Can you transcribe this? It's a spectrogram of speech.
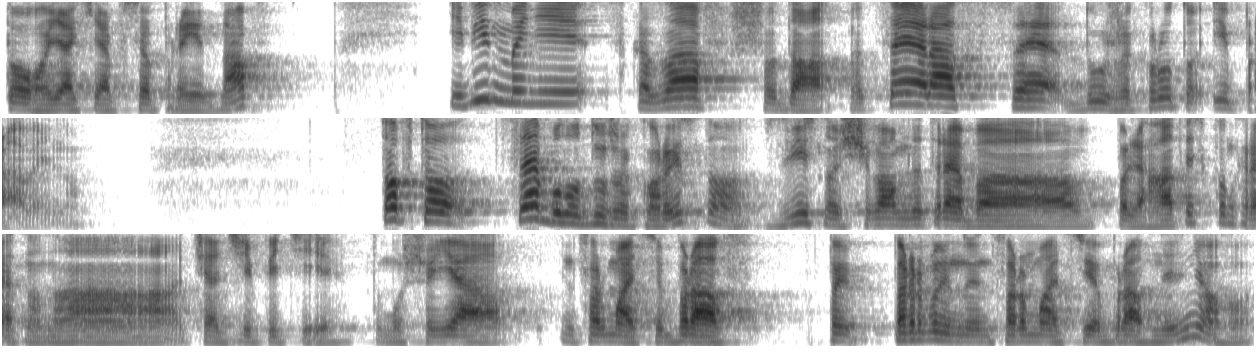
того, як я все приєднав. І він мені сказав, що да, на цей раз все дуже круто і правильно. Тобто, це було дуже корисно. Звісно, що вам не треба полягатись конкретно на ChatGPT, тому що я інформацію брав, первинну інформацію брав не з нього.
